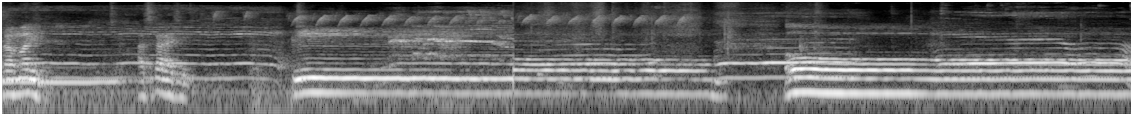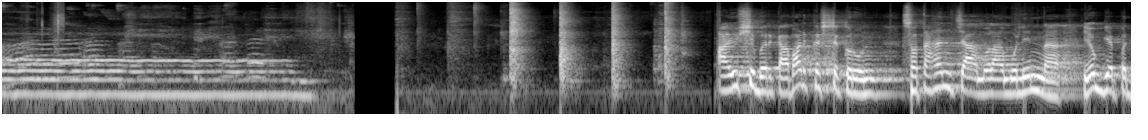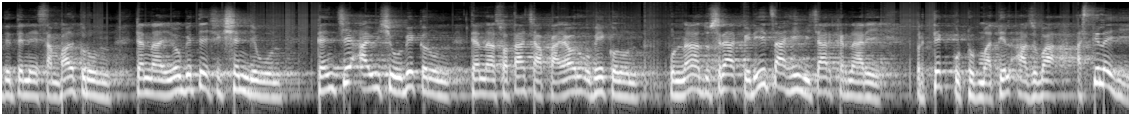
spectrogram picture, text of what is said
ब्राह्मणी. असं करायची आयुष्यभर काबाड कष्ट करून स्वतःच्या मुलामुलींना योग्य पद्धतीने सांभाळ करून त्यांना योग्य ते शिक्षण देऊन त्यांचे आयुष्य उभे करून त्यांना स्वतःच्या पायावर उभे करून पुन्हा दुसऱ्या पिढीचाही विचार करणारे प्रत्येक कुटुंबातील आजोबा असतीलही.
